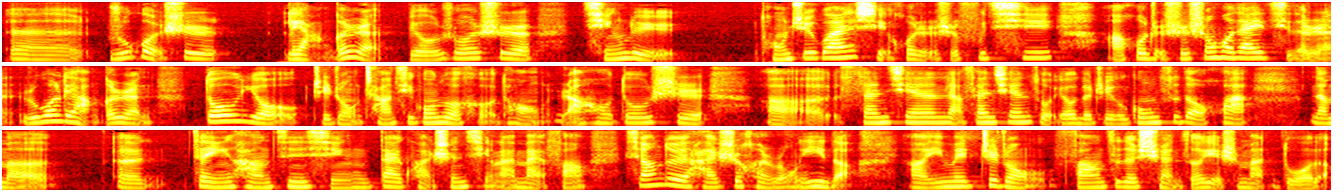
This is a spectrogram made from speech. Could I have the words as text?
呃，如果是两个人，比如说是情侣。同居关系，或者是夫妻啊，或者是生活在一起的人，如果两个人都有这种长期工作合同，然后都是呃三千两三千左右的这个工资的话，那么呃在银行进行贷款申请来买房，相对还是很容易的啊，因为这种房子的选择也是蛮多的。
